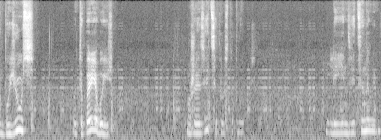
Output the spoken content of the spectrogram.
Я боюсь. От тепер я боюсь. Може я звідси просто подивлюсь? Блін, звідси не видно.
